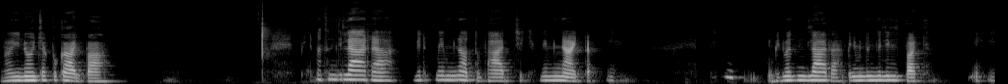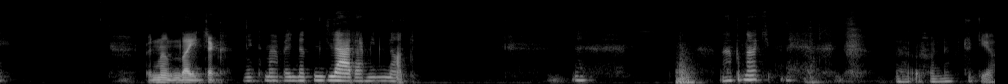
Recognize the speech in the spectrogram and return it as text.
Yeni oyuncak bu galiba. Adım Dilara. Benim memnun oldum Faicik. Memnun oldum. Adım Dilara. Benim adım da Lilbot. benim adım da Ayıcık. Ne tamam benim adım Dilara. Memnun oldum. Ha, bunlar kim? Efendim kötü diyor.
